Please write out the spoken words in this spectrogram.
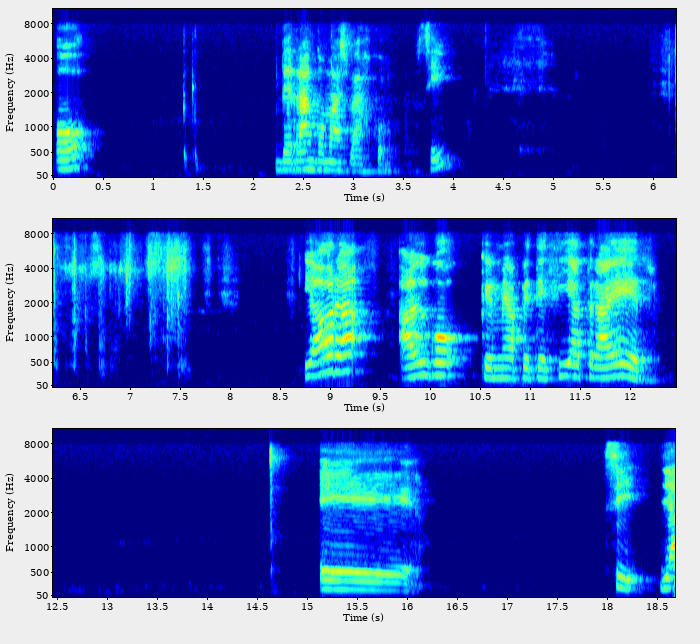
o de rango más bajo, ¿sí? Y ahora algo que me apetecía traer eh, sí, ya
